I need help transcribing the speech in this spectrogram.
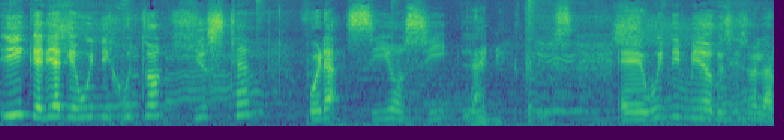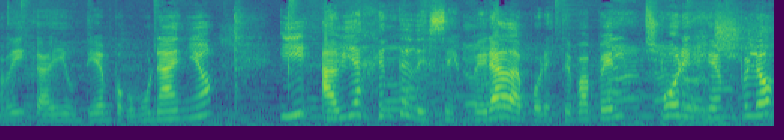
Y quería que Whitney Houston, Houston fuera sí o sí la actriz. Eh, Whitney medio que se hizo la rica ahí un tiempo, como un año. Y había gente desesperada por este papel. Por ejemplo,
